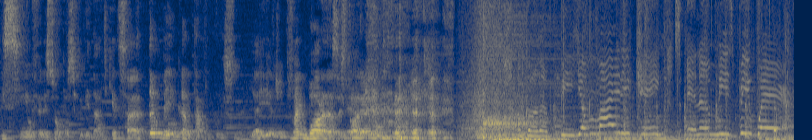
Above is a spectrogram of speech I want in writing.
e sim oferecer uma possibilidade que ele saia também encantado por isso. né? E aí a gente vai embora nessa história. É verdade. I'm gonna be a mighty king, so enemies beware.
